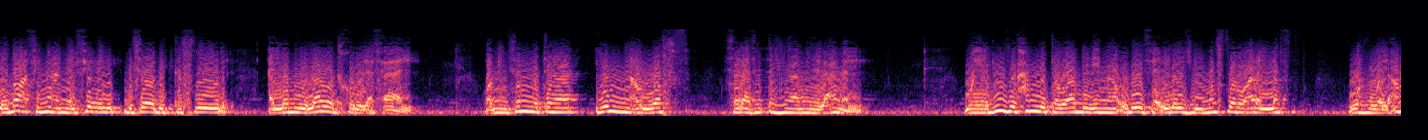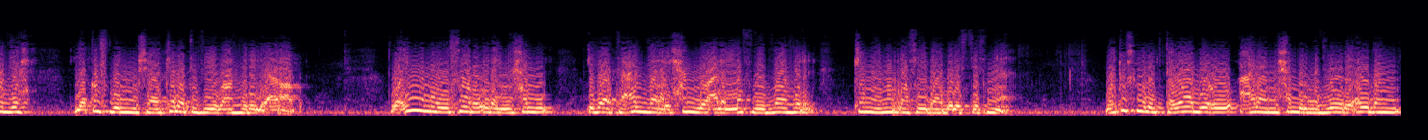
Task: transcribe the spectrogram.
لضعف معنى الفعل بسبب التصوير الذي لا يدخل الأفعال ومن ثمة يمنع الوصف ثلاثتها من العمل. ويجوز حمل توابع ما أضيف إليه المصدر على اللفظ وهو الأرجح لقصد المشاكلة في ظاهر الإعراب. وإنما يصار إلى المحل إذا تعذر الحمل على اللفظ الظاهر كما مر في باب الاستثناء. وتحمل التوابع على محل المجرور أيضا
